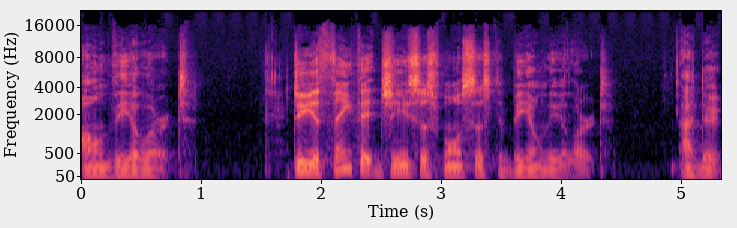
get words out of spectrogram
on the alert. Do you think that Jesus wants us to be on the alert? I do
